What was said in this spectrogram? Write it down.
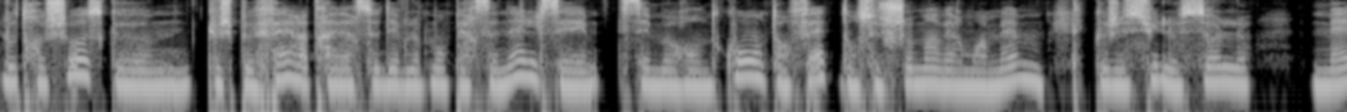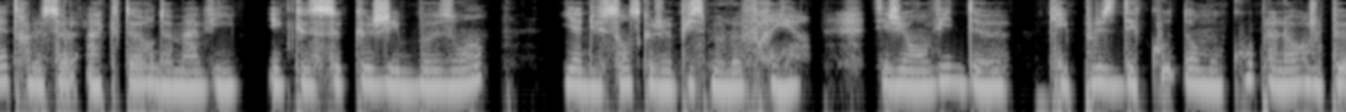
L'autre chose que, que je peux faire à travers ce développement personnel, c'est, c'est me rendre compte, en fait, dans ce chemin vers moi-même, que je suis le seul maître, le seul acteur de ma vie. Et que ce que j'ai besoin, il y a du sens que je puisse me l'offrir. Si j'ai envie de, qu'il y ait plus d'écoute dans mon couple, alors je peux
